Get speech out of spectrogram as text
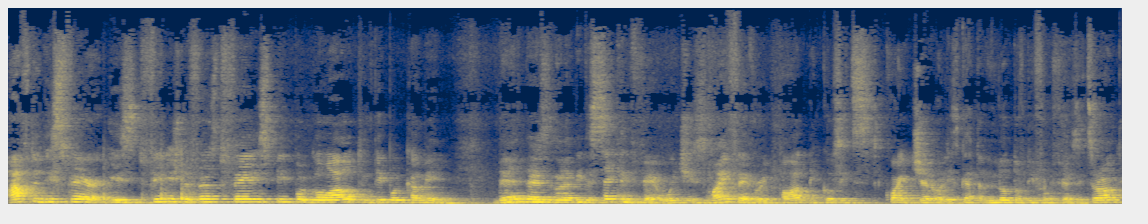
after this fair is finished, the first phase, people go out and people come in. Then there's going to be the second fair, which is my favorite part because it's quite general. It's got a lot of different fairs. It's around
